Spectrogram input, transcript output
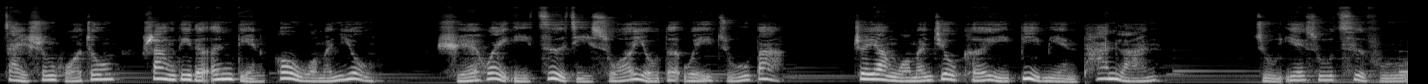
在生活中，上帝的恩典够我们用，学会以自己所有的为足吧，这样我们就可以避免贪婪。主耶稣赐福。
